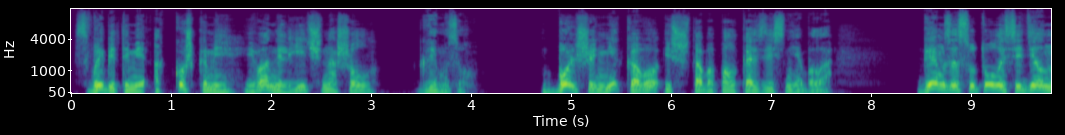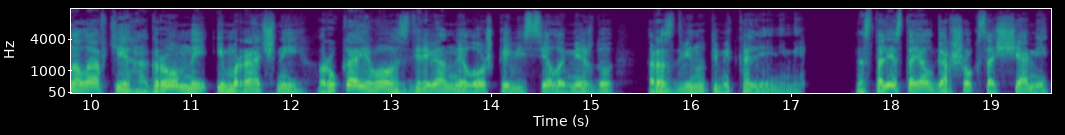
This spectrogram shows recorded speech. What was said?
с выбитыми окошками Иван Ильич нашел Гымзу. Больше никого из штаба полка здесь не было. Гымза сутуло сидел на лавке, огромный и мрачный, рука его с деревянной ложкой висела между раздвинутыми коленями. На столе стоял горшок со щами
